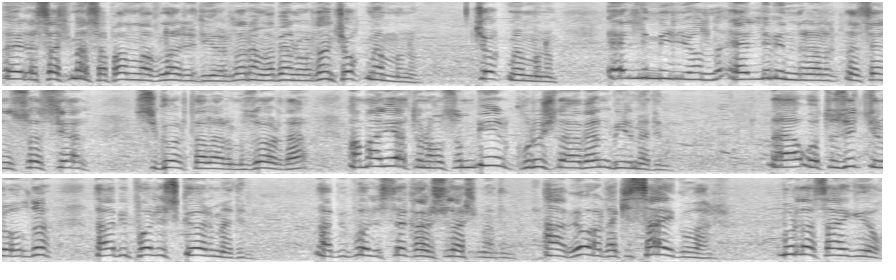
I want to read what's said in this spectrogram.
öyle saçma sapan laflar ediyorlar ama ben oradan çok memnunum. Çok memnunum. 50 milyon, 50 bin liralık da senin sosyal sigortalarımız orada. Ameliyatın olsun bir kuruş daha ben bilmedim. Daha 33 yıl oldu. Daha bir polis görmedim. Daha bir polisle karşılaşmadım. Abi oradaki saygı var. Burada saygı yok.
